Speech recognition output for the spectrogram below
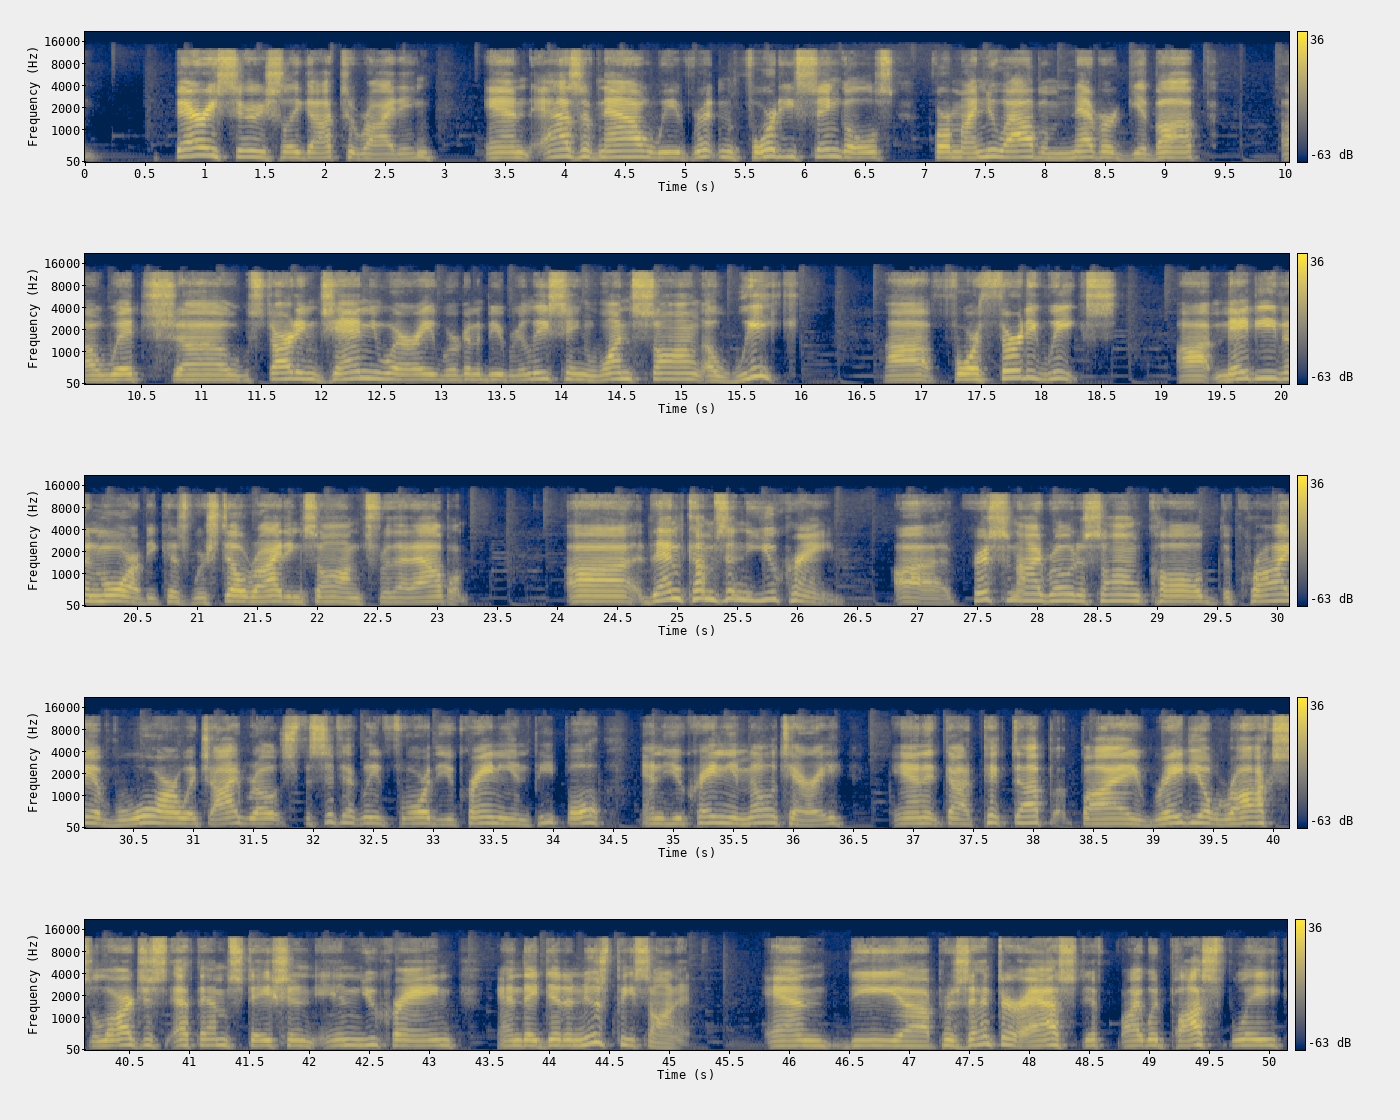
very seriously got to writing and as of now, we've written 40 singles for my new album, Never Give Up, uh, which uh, starting January, we're going to be releasing one song a week uh, for 30 weeks, uh, maybe even more, because we're still writing songs for that album. Uh, then comes in the Ukraine uh, Chris and I wrote a song called The Cry of War, which I wrote specifically for the Ukrainian people and the Ukrainian military. And it got picked up by Radio Rocks, largest FM station in Ukraine, and they did a news piece on it. And the uh, presenter asked if I would possibly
